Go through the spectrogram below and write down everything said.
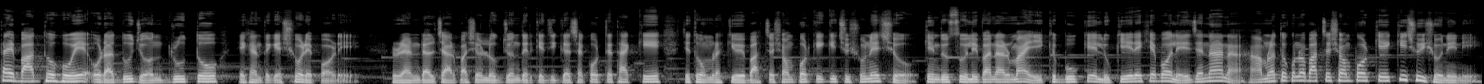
তাই বাধ্য হয়ে ওরা দুজন দ্রুত এখান থেকে সরে পড়ে। র্যান্ডাল চারপাশের লোকজনদেরকে জিজ্ঞাসা করতে থাকে যে, তোমরা কি ওই বাচ্চা সম্পর্কে কিছু শুনেছো? কিন্তু সুলিভান আর মাইক বুকে লুকিয়ে রেখে বলে যে, না না, আমরা তো কোনো বাচ্চা সম্পর্কে কিছুই শুনিনি।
